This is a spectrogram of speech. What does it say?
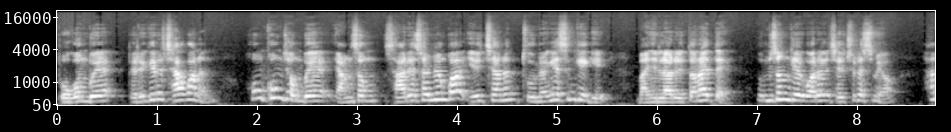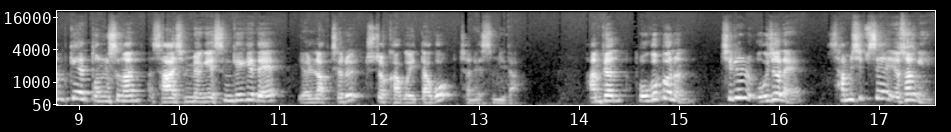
보건부의 베르게르 차관은 홍콩 정부의 양성 사례 설명과 일치하는 두 명의 승객이 마닐라를 떠날 때 음성 결과를 제출했으며 함께 동승한 40명의 승객에 대해 연락처를 추적하고 있다고 전했습니다. 한편 보건부는 7일 오전에 30세 여성이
